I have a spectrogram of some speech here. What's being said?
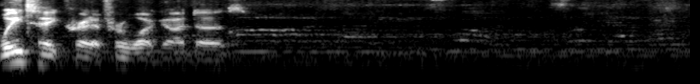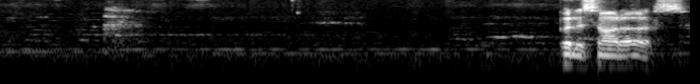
We take credit for what God does. But it's not us.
